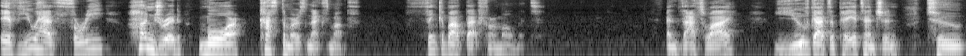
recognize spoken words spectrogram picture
if you had 300 more customers next month? Think about that for a moment. And that's why you've got to pay attention to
